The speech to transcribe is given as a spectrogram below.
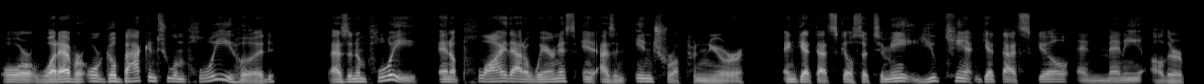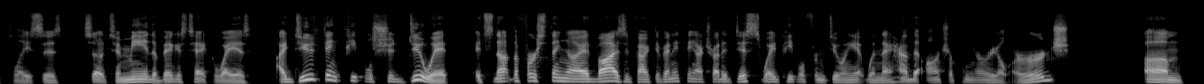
or whatever, or go back into employeehood as an employee and apply that awareness as an intrapreneur and get that skill. So to me, you can't get that skill in many other places. So to me, the biggest takeaway is I do think people should do it. It's not the first thing I advise. In fact, if anything, I try to dissuade people from doing it when they have the entrepreneurial urge um,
